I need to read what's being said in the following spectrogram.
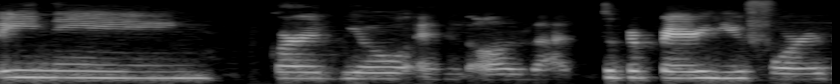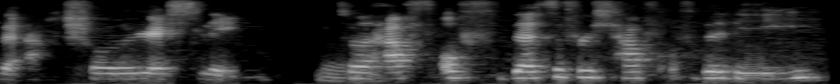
training, cardio, and all that to prepare you for the actual wrestling. Mm. So half of that's the first half of the day,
